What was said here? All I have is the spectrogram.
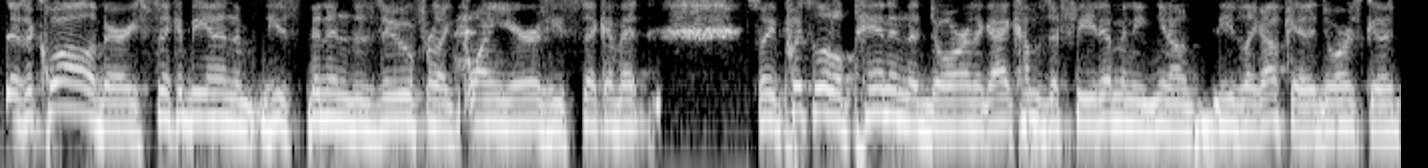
there's a koala bear. He's sick of being in the. He's been in the zoo for like 20 years. He's sick of it. So he puts a little pin in the door, and the guy comes to feed him, and he, you know, he's like, "Okay, the door's good."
